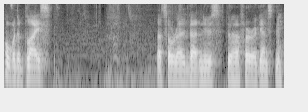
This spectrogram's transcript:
over the place. That's already bad news to have her against me.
